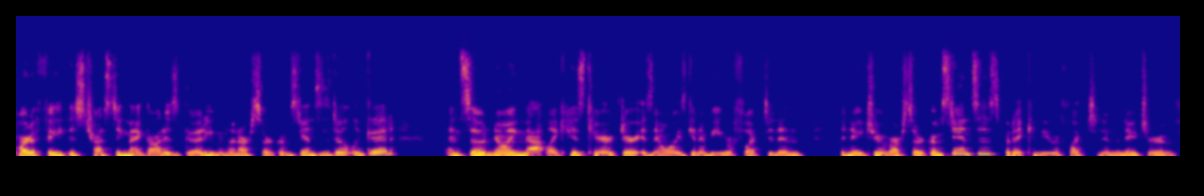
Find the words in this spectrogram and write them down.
part of faith is trusting that God is good, even when our circumstances don't look good, and so knowing that like his character isn't always going to be reflected in the nature of our circumstances but it can be reflected in the nature of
